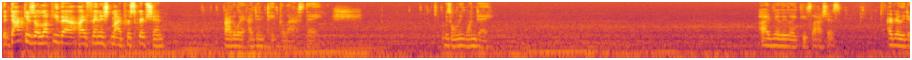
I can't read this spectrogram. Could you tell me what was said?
the doctors are lucky that I finished my prescription. By the way, I didn't take the last day. Shh. It was only one day. I really like these lashes. I really do.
